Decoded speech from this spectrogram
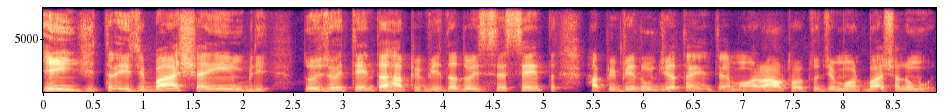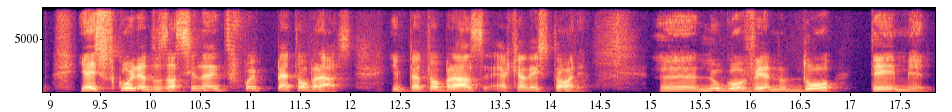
Endi 3 de baixa. Embre 2,80, Rapvida 2,60. Rapvida um dia está entre a maior alta, outro dia maior baixa, não muda. E a escolha dos assinantes foi Petrobras. E Petrobras é aquela história. Uh, no governo do Temer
